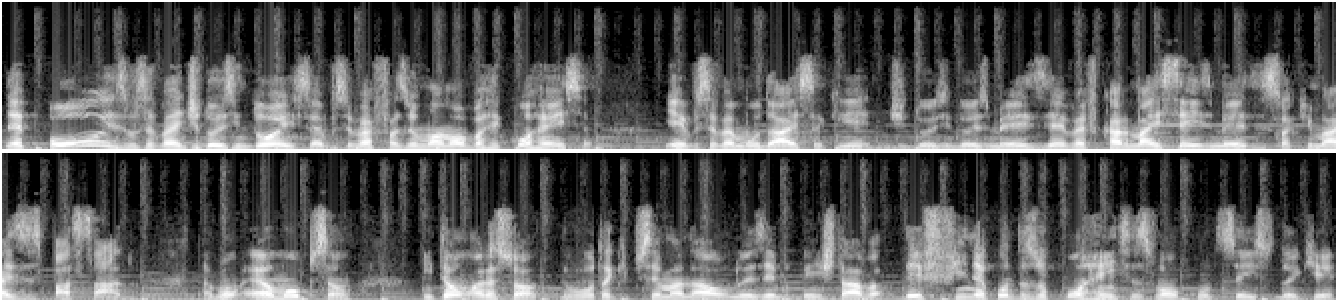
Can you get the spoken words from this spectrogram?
Depois você vai de dois em dois, aí você vai fazer uma nova recorrência e aí você vai mudar isso aqui de dois em dois meses e aí vai ficar mais seis meses, só que mais espaçado, tá bom? É uma opção. Então, olha só, eu vou voltar aqui para semanal, no exemplo que a gente estava, defina quantas ocorrências vão acontecer isso daqui.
